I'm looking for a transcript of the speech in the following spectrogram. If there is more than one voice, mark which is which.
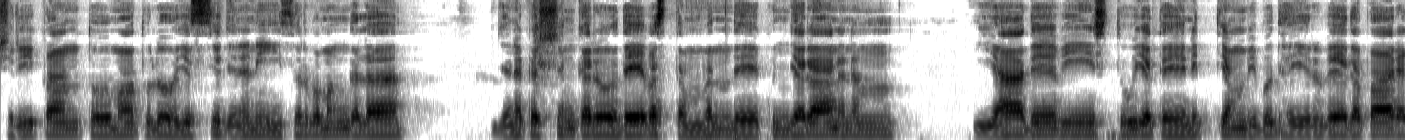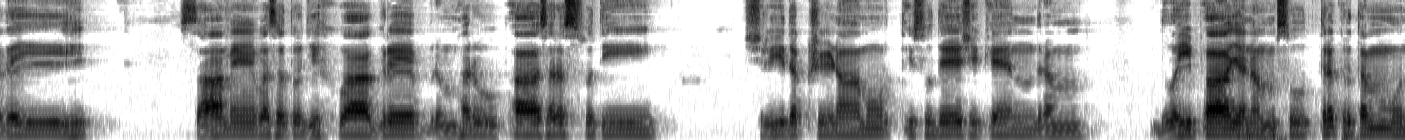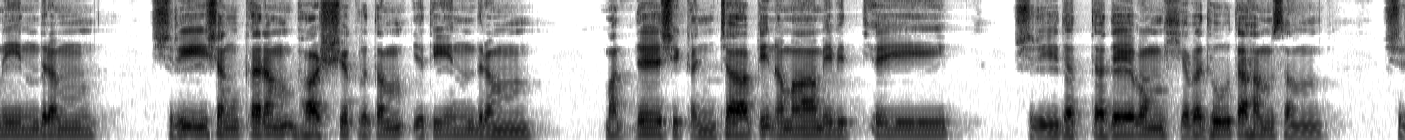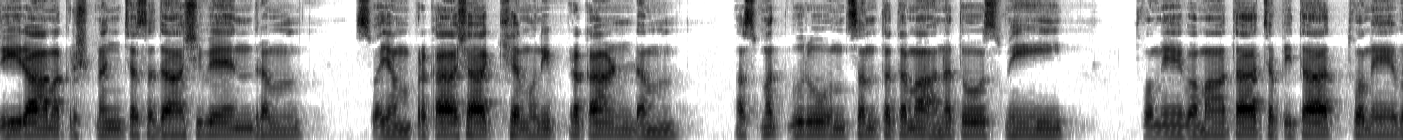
Speaker 1: श्रीकान्तो मातुलो यस्य जननी सर्वमङ्गला जनकशङ्करो देवस्तं वन्दे कुञ्जराननं या देवी स्तूयते नित्यं विबुधैर्वेदपारगैः सा मे जिह्वाग्रे ब्रह्मरूपा सरस्वती श्रीदक्षिणामूर्तिसुदेशिकेन्द्रं द्वैपायनं श्रीशङ्करं भाष्यकृतं यतीन्द्रं मद्देशिकञ्चापि नमामि वित्ययी श्रीदत्तदेवं ह्यवधूतहंसं श्रीरामकृष्णञ्च सदाशिवेन्द्रं स्वयं प्रकाशाख्यमुनिप्रकाण्डम् अस्मद्गुरून् त्वमेव माता च पिता त्वमेव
